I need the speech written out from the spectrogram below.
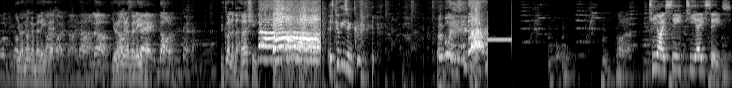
You You're not going to believe no, it. No, no, no, no. You're not gonna believe today. No. We've got another Hershey. It's cookies and cream. Oh boy, T-I-C-T-A-C's.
